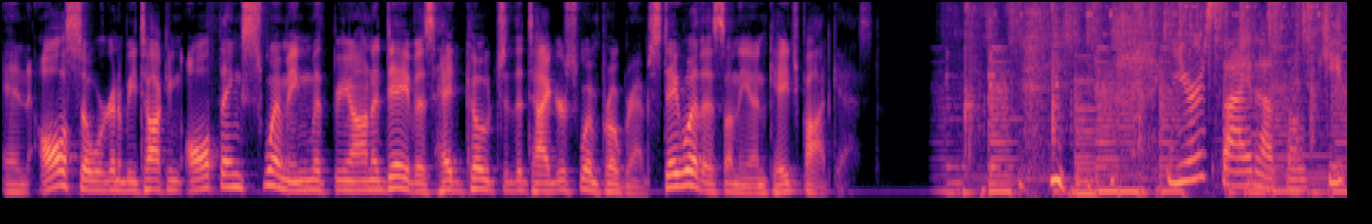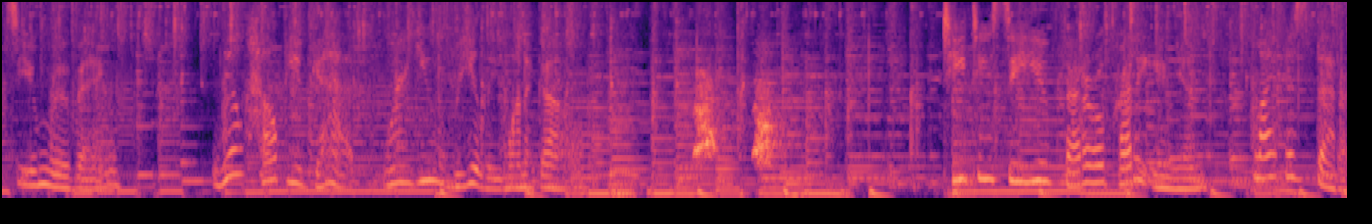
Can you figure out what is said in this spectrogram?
And also, we're going to be talking all things swimming with Breonna Davis, head coach of the Tiger Swim Program. Stay with us on the Uncaged podcast. Your side hustle keeps you moving. We'll help you get where you really want to go. TTCU Federal Credit Union. Life is better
